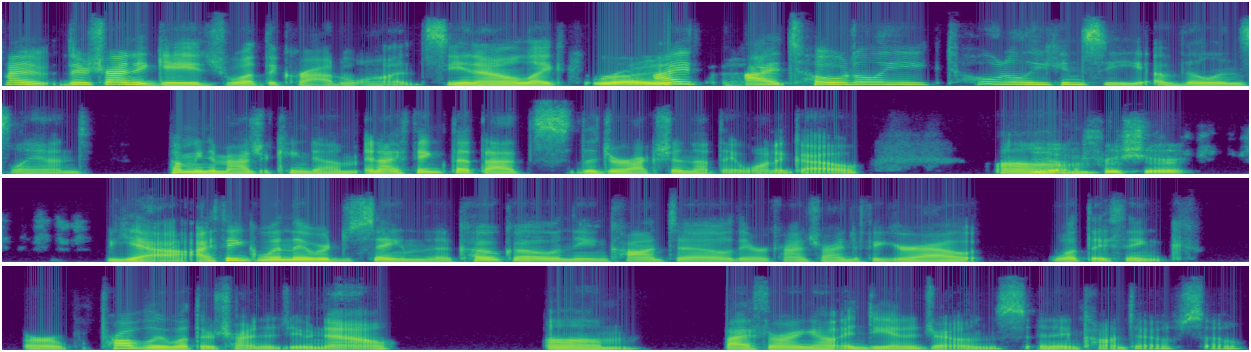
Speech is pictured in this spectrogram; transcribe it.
kind of they're trying to gauge what the crowd wants, you know? Like Right? I I totally totally can see a Villain's Land coming to Magic Kingdom, and I think that that's the direction that they want to go. Yeah, Um, for sure. yeah, I think when they were just saying the Coco and the Encanto, they were kind of trying to figure out what they think or probably what they're trying to do now, um, by throwing out Indiana Jones and Encanto. So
